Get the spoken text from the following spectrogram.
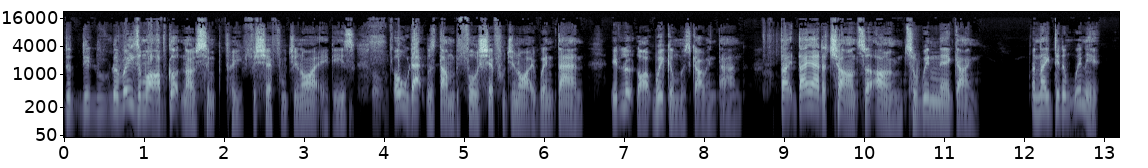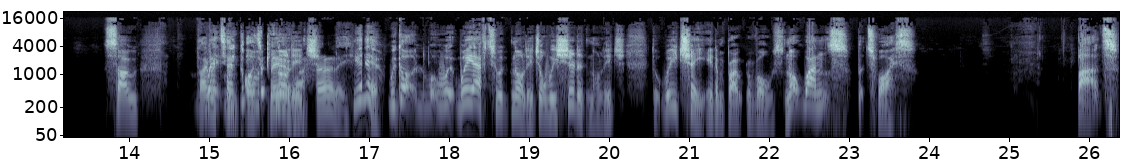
the, the the reason why I've got no sympathy for Sheffield United is all that was done before Sheffield United went down. It looked like Wigan was going down. They they had a chance at home to win their game, and they didn't win it. So They we- were we ten got points to clear of us acknowledge- early. yeah, we got we, we have to acknowledge, or we should acknowledge, that we cheated and broke the rules. Not once, but twice. But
